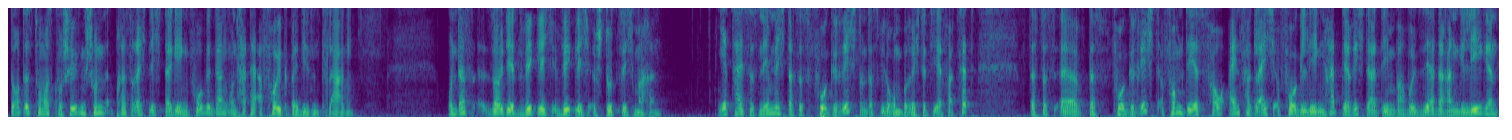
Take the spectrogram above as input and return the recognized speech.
dort ist Thomas Koschilgen schon presserechtlich dagegen vorgegangen und hatte Erfolg bei diesen Klagen. Und das sollte jetzt wirklich, wirklich stutzig machen. Jetzt heißt es nämlich, dass es vor Gericht, und das wiederum berichtet die FAZ, dass das, äh, das vor Gericht vom DSV ein Vergleich vorgelegen hat. Der Richter, dem war wohl sehr daran gelegen,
